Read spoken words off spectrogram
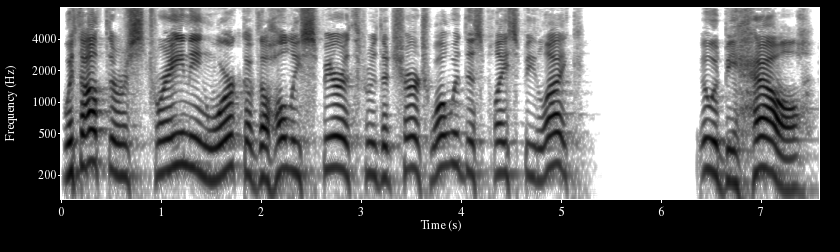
Without the restraining work of the Holy Spirit through the church? What would this place be like? It would be hell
